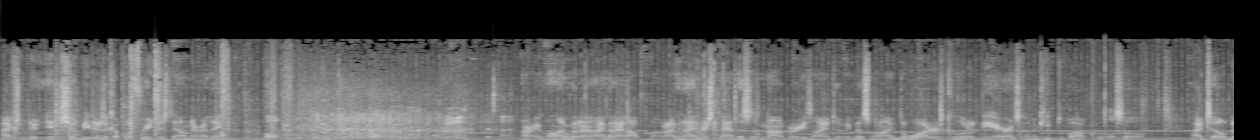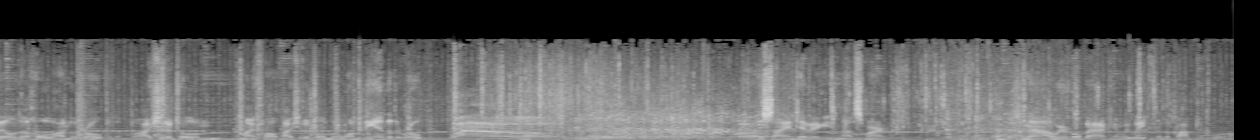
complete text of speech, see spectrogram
actually, there, it should be. There's a couple of fridges down there, I think. Oh. All right. Well, I'm gonna I'm gonna help him out. I mean, I understand this is not very scientific. This one, I, the water is cooler than the air. It's gonna keep the pop cool. So, I tell Bill to hold on to the rope. I should have told him. My fault. I should have told him to hold on to the end of the rope. He's scientific, he's not smart. So now we go back and we wait for the pop to cool.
